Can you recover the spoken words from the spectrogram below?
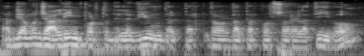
abbiamo già l'import delle view dal, per, dal, percorso relativo.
